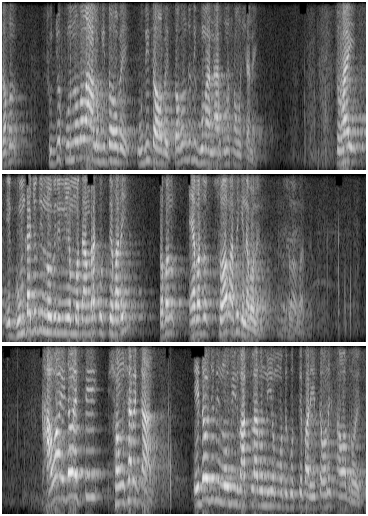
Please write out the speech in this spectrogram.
যখন সূর্য পূর্ণভাবে আলোকিত হবে, উদিত হবে, তখন যদি ঘুমান, আর কোনো সমস্যা নেই। তো ভাই, এই ঘুমটা যদি নবীর নিয়ম মতে আমরা করতে পারি তখন এবাদত সব আছে কিনা বলেন? খাওয়া এটাও একটি সংসারের কাজ। এটাও যদি নবীর বাতলার নিয়ম মতে করতে পারি এতে অনেক স্বভাব রয়েছে।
